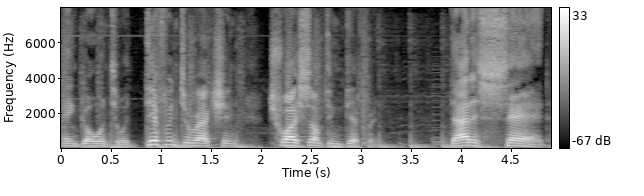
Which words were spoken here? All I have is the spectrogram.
and go into a different direction, try something different. That is sad.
